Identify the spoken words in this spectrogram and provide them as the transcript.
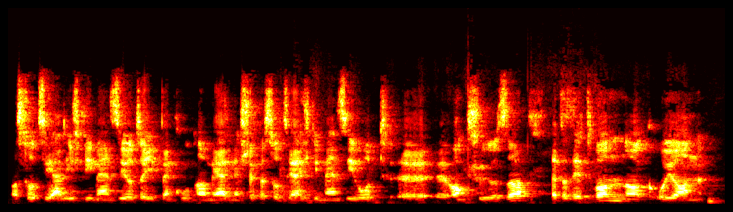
a szociális dimenziót, vagy éppen Kunhalmi Ágnesek a szociális dimenziót ö, ö, hangsúlyozza. Tehát azért vannak olyan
